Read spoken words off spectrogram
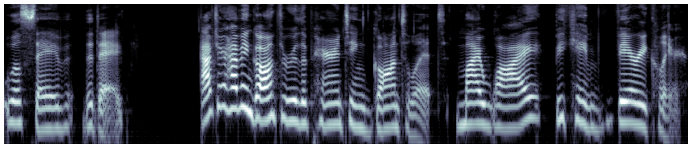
will save the day. After having gone through the parenting gauntlet, my why became very clear.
